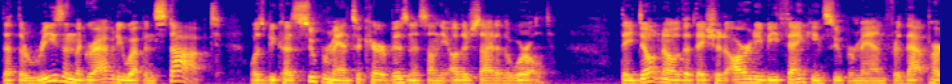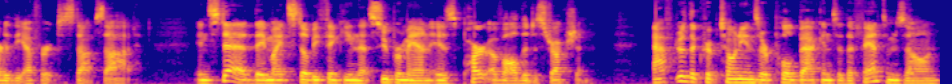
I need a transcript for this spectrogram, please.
that the reason the gravity weapon stopped was because Superman took care of business on the other side of the world. They don't know that they should already be thanking Superman for that part of the effort to stop Zod. Instead, they might still be thinking that Superman is part of all the destruction. After the Kryptonians are pulled back into the Phantom Zone,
